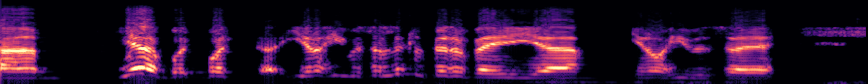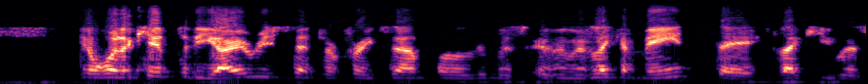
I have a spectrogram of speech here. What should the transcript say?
Um, yeah, but but uh, you know he was a little bit of a um, you know he was a you know when it came to the Irish Centre, for example, it was it was like a mainstay, like he was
